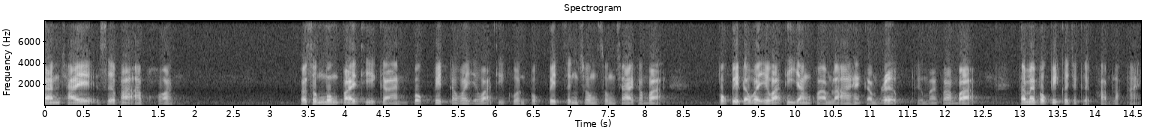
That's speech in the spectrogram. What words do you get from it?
การใช้เสื้อผ้าอาภรณ์ก็ทรงมุ่งไปที่การปกปิดอวัยวะที่ควรปกปิด ซึ่งทรงทรงใช้คำว่า ปกปิดอวัยวะที่ยังความละอายให้กำเริบ คือหมายความว่า ถ้าไม่ปกปิดก็จะเกิดความละอาย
